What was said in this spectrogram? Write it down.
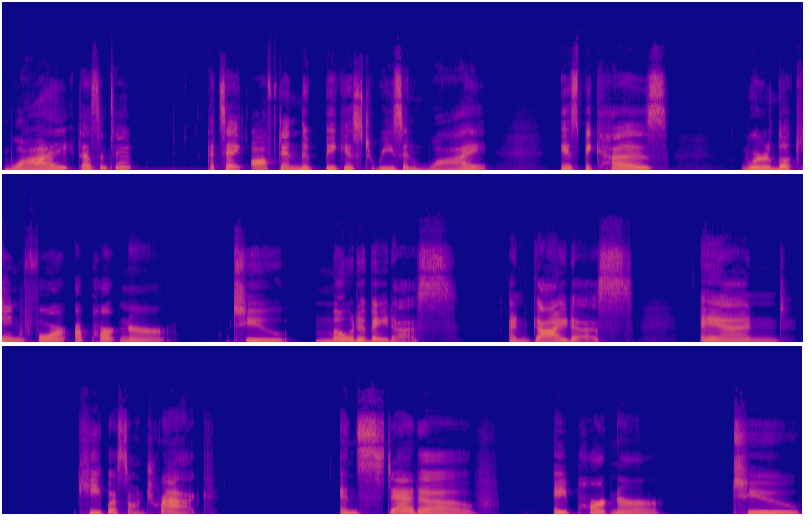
Why doesn't it? I'd say often the biggest reason why is because we're looking for a partner to motivate us and guide us and keep us on track instead of a partner to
